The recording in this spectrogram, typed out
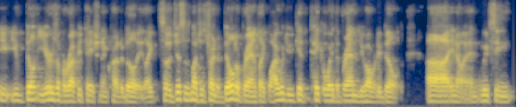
you, have built years of a reputation and credibility. Like so, just as much as trying to build a brand, like why would you get take away the brand you've already built? Uh, you know, and we've seen,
